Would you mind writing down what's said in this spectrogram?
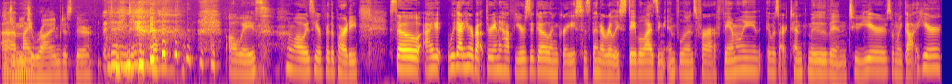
Did you Um, need my- to rhyme just there? always i'm always here for the party so i we got here about three and a half years ago and grace has been a really stabilizing influence for our family it was our 10th move in two years when we got here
